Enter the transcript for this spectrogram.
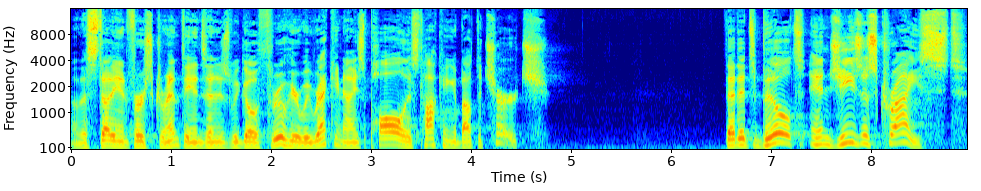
Uh, the study in 1 Corinthians, and as we go through here, we recognize Paul is talking about the church. That it's built in Jesus Christ.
